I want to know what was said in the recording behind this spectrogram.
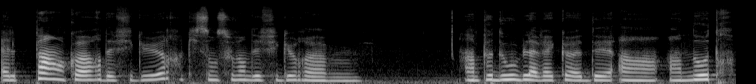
Elle peint encore des figures qui sont souvent des figures un peu doubles avec des, un, autre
